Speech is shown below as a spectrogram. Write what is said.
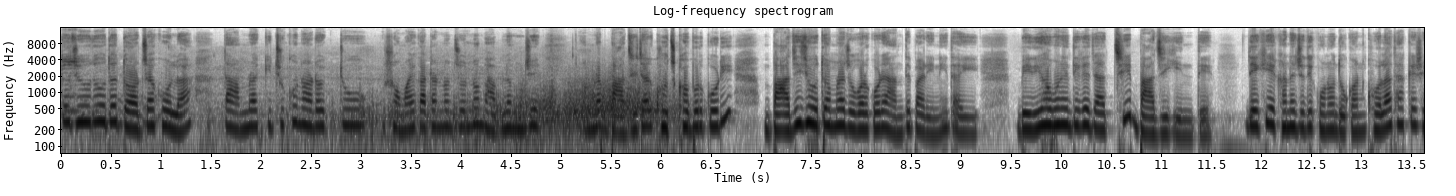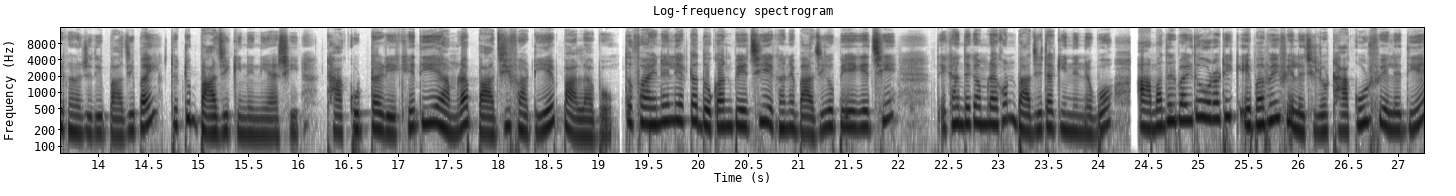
তো যেহেতু ওদের দরজা খোলা, তা আমরা কিছুক্ষণ আরও একটু সময় কাটানোর জন্য ভাবলাম যে আমরা বাজিটার খোঁজ খবর করি। বাজি যেহেতু আমরা জোগাড় করে আনতে পারিনি, তাই বেরি ভবনের দিকে যাচ্ছি বাজি কিনতে। দেখি এখানে যদি কোনো দোকান খোলা থাকে, সেখানে যদি বাজি পাই, তো একটু বাজি কিনে নিয়ে আসি। ঠাকুরটা রেখে দিয়ে আমরা বাজি ফাটিয়ে পালাবো। তো ফাইনালি একটা দোকান পেয়েছি, এখানে বাজিও পেয়ে গেছি। এখান থেকে আমরা এখন বাজিটা কিনে নেব। আমাদের বাড়িতে ওরা ঠিক এভাবেই ফেলেছিল, ঠাকুর ফেলে দিয়ে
